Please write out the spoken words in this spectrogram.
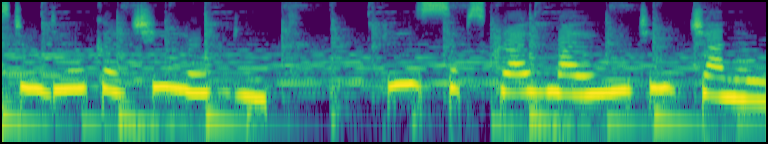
स्टूडियो करछी लोकगीत please subscribe my YouTube channel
